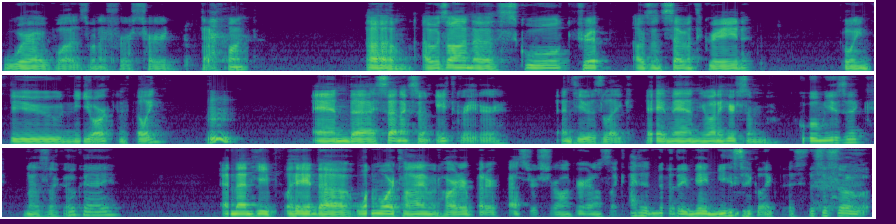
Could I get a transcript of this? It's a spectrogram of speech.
where I was when I first heard Daft Punk. Um, I was on a school trip. I was in seventh grade, going to New York and Philly, Mm. and uh, I sat next to an eighth grader, and he was like, "Hey man, you want to hear some cool music?" And I was like, "Okay." And then he played uh, one more time and harder, better, faster, stronger, and I was like, "I didn't know they made music like this. This is so,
